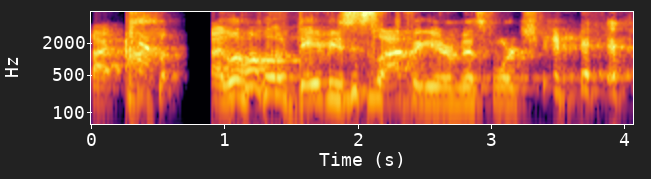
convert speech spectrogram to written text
I I love how Davies is laughing at your misfortune,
